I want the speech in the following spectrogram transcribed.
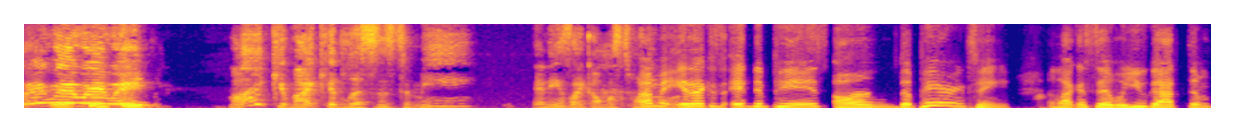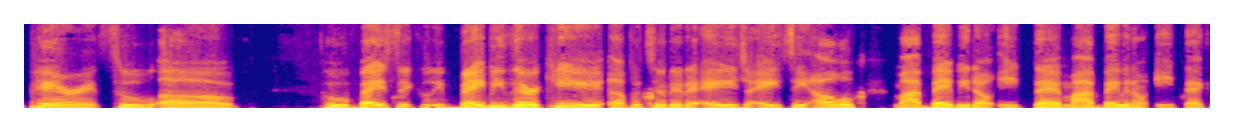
wait, wait, wait, wait. My kid, my kid listens to me, and he's like almost twenty. I twenty. mean, it, it depends on the parenting. Like I said, when you got them parents who uh who basically baby their kid up until the age of 18. Oh, my baby don't eat that. My baby don't eat that.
